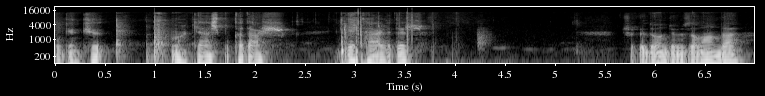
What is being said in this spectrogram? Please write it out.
Bugünkü makyaj bu kadar yeterlidir. Şöyle döndüğüm zaman da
